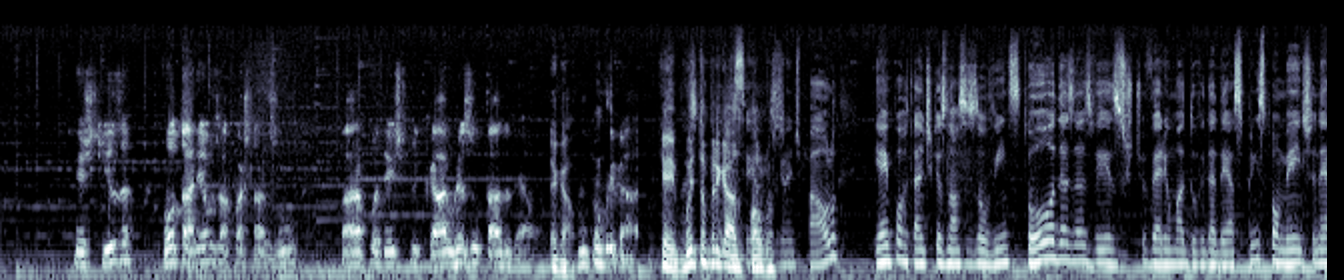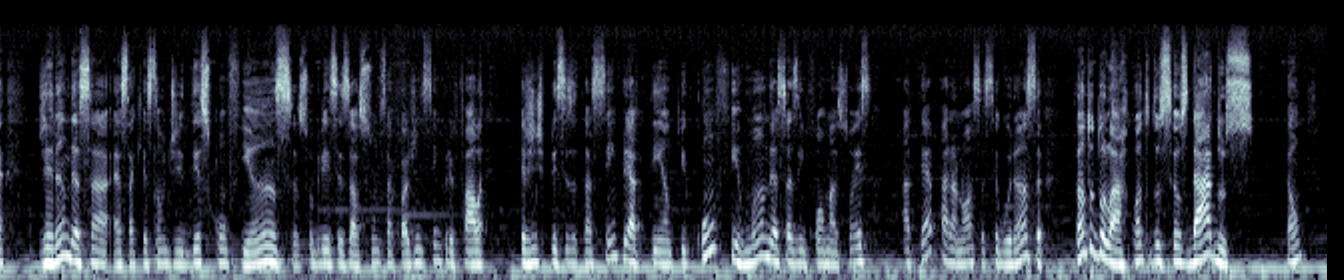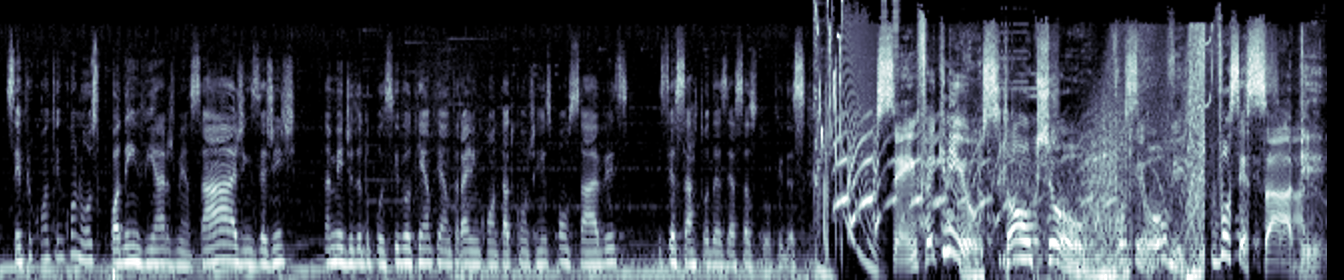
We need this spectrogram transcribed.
pesquisa, voltaremos à Costa Azul para poder explicar o resultado dela. Legal. Muito obrigado. Ok, muito obrigado, Paulo. Grande Paulo. E é importante que os nossos ouvintes, todas as vezes que tiverem uma dúvida dessa, principalmente, né, gerando essa, essa questão de desconfiança sobre esses assuntos, a qual a gente sempre fala que a gente precisa estar sempre atento e confirmando essas informações até para a nossa segurança, tanto do lar quanto dos seus dados. Então, sempre contem conosco, podem enviar as mensagens e a gente, na medida do possível, tenta entrar em contato com os responsáveis e cessar todas essas dúvidas. Sem fake news. Talk show. Você ouve? Você sabe.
